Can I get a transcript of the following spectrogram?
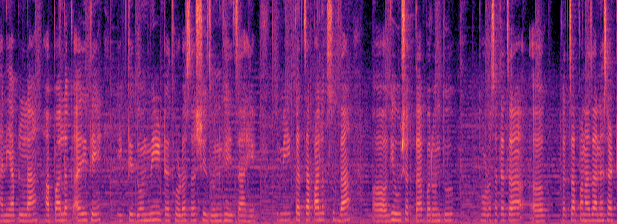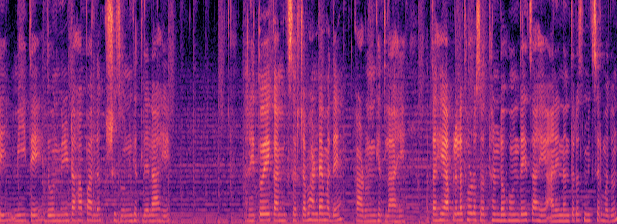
आणि आपल्याला हा पालक इथे एक ते दोन मिनिटं थोडंसं शिजवून घ्यायचं आहे. तुम्ही कच्चा पालकसुद्धा घेऊ शकता परंतु थोडासा त्याचा कच्चापणा जाण्यासाठी मी इथे दोन मिनिटं हा पालक शिजवून घेतलेला आहे. आणि तो एका मिक्सरच्या भांड्यामध्ये काढून घेतला आहे. आता हे आपल्याला थोडंसं थंड होऊन द्यायचं आहे आणि नंतरच मिक्सरमधून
